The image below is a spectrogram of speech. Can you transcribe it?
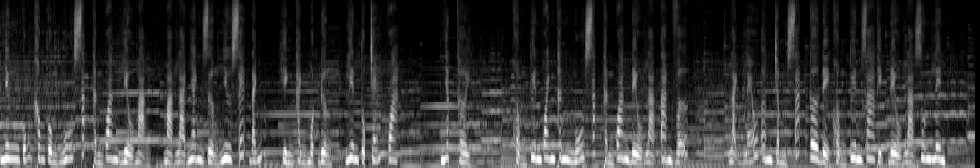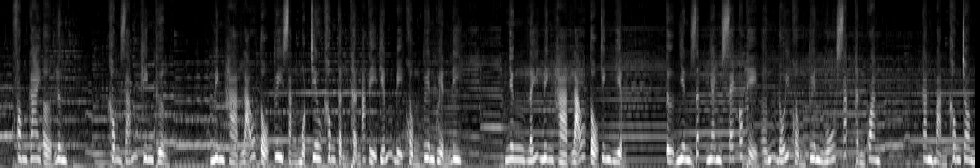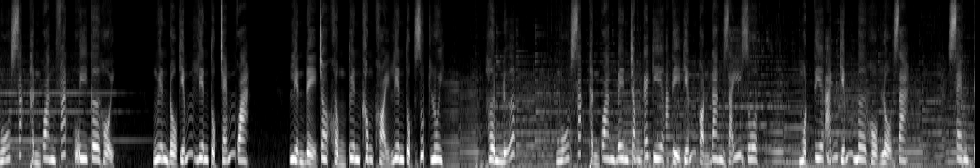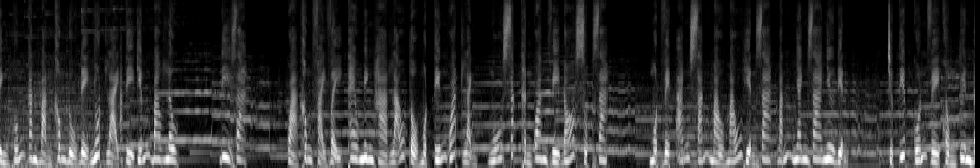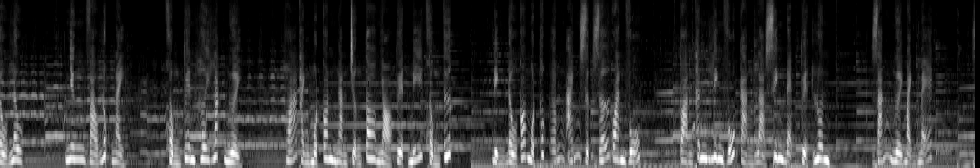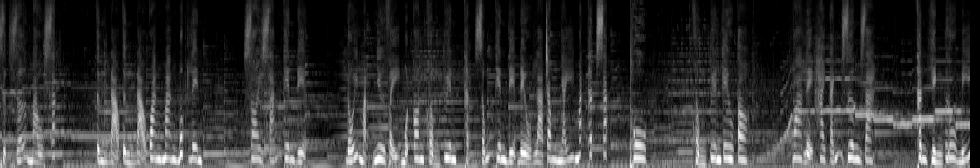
Nhưng cũng không cùng ngũ sắc thần quang liều mạng, Mà là nhanh dường như xét đánh, Hình thành một đường, liên tục chém qua. Nhất thời, Khổng tuyên quanh thân ngũ sắc thần quang đều là tan vỡ. Lạnh lẽo âm trầm sát cơ để khổng tuyên ra thịt đều là run lên. Phong gai ở lưng. Không dám khinh thường. Minh Hà lão tổ tuy rằng một chiêu không cẩn thận ác tỷ kiếm bị khổng tuyên huyền đi. Nhưng lấy Minh Hà lão tổ kinh nghiệm, Tự nhiên rất nhanh sẽ có thể ứng đối khổng tuyên ngũ sắc thần quang. Căn bản không cho ngũ sắc thần quang phát uy cơ hội. Nguyên đồ kiếm liên tục chém qua. Liền để cho khổng tuyên không khỏi liên tục rút lui. Hơn nữa, Ngũ sắc thần quang bên trong cái kia tỷ kiếm còn đang giấy rua Một tia ánh kiếm mơ hồ lộ ra. Xem tình huống căn bản không đủ để nhốt lại tỷ kiếm bao lâu. Đi ra. Quả không phải vậy, Theo Minh Hà lão tổ một tiếng quát lạnh, Ngũ sắc thần quang vì đó sụp ra. Một vệt ánh sáng màu máu hiện ra, Bắn nhanh ra như điện. Trực tiếp cuốn về khổng tuyên đầu lâu. Nhưng vào lúc này, Khổng tuyên hơi lắc người. Hóa thành một con ngàn trượng to nhỏ tuyệt mỹ khổng tước. Đỉnh đầu có một thúc ấm ánh rực rỡ quan vũ. Toàn thân linh vũ càng là xinh đẹp tuyệt luôn. dáng người mạnh mẽ, Rực rỡ màu sắc. Từng đảo từng đảo quang mang bốc lên. Soi sáng thiên địa. Đối mặt như vậy một con khổng tuyên thật giống thiên địa đều là trong nháy mắt thất sắc. Thu. Khổng tuyên kêu to. Hoa lệ hai cánh dương ra. Thân hình ưu mỹ.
